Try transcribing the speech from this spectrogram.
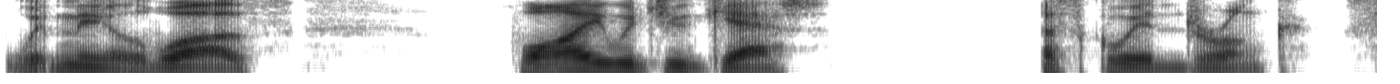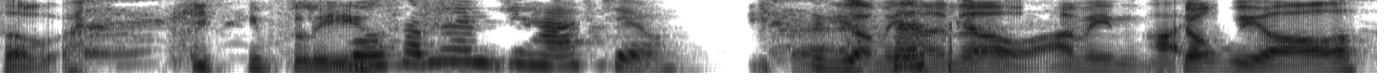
with Neil was, why would you get a squid drunk? So can you please? Well, sometimes you have to. I mean, I know. I mean, I- don't we all?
